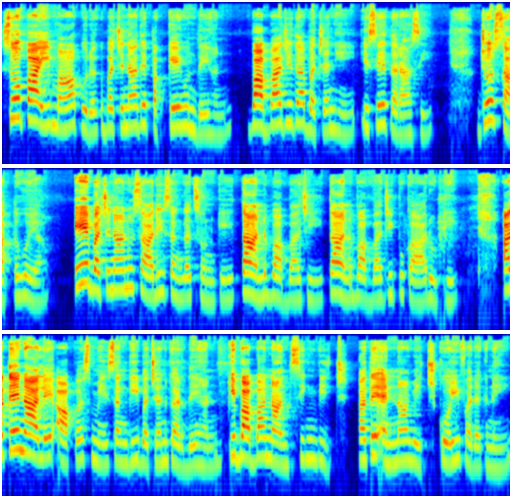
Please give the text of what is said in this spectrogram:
ਸੋ ਭਾਈ ਮਹਾਂਪੁਰਖ ਬਚਨਾਂ ਦੇ ਪੱਕੇ ਹੁੰਦੇ ਹਨ। ਬਾਬਾ ਜੀ ਦਾ ਬਚਨ ਹੀ ਇਸੇ ਤਰ੍ਹਾਂ ਸੀ, ਜੋ ਸੱਤ ਹੋਇਆ। ਇਹ ਬਚਨਾਂ ਨੂੰ ਸਾਰੀ ਸੰਗਤ ਸੁਣ ਕੇ ਧੰਨ ਬਾਬਾ ਜੀ, ਧੰਨ ਬਾਬਾ ਜੀ ਪੁਕਾਰ ਉਠੀ ਅਤੇ ਨਾਲੇ ਆਪਸ ਵਿੱਚ ਸੰਗੀ ਬਚਨ ਕਰਦੇ ਹਨ ਕਿ ਬਾਬਾ ਨਾਨਕ ਸਿੰਘ ਵਿੱਚ ਅਤੇ ਇਹਨਾਂ ਵਿੱਚ ਕੋਈ ਫ਼ਰਕ ਨਹੀਂ,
